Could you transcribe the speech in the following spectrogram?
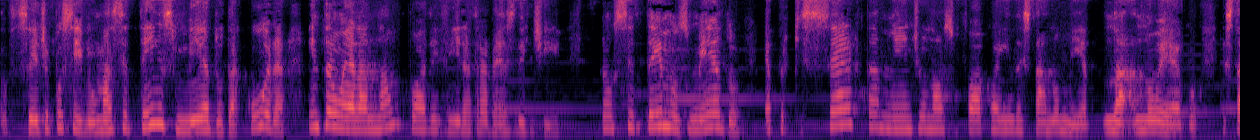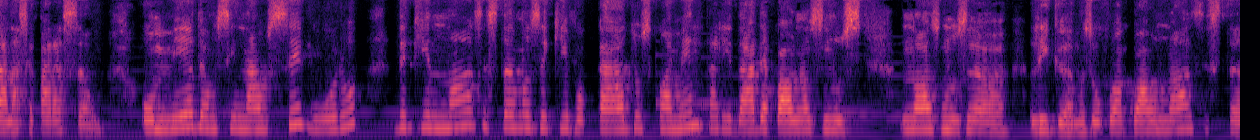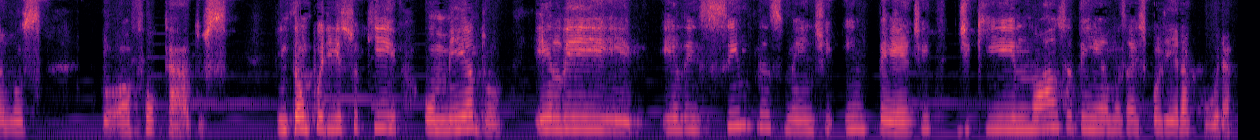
seja possível, mas se tens medo da cura, então ela não pode vir através de ti. Então, se temos medo, é porque certamente o nosso foco ainda está no medo, na, no ego, está na separação. O medo é um sinal seguro de que nós estamos equivocados com a mentalidade a qual nós nos, nós nos uh, ligamos, ou com a qual nós estamos uh, focados. Então, por isso que o medo, ele ele simplesmente impede de que nós venhamos a escolher a cura.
